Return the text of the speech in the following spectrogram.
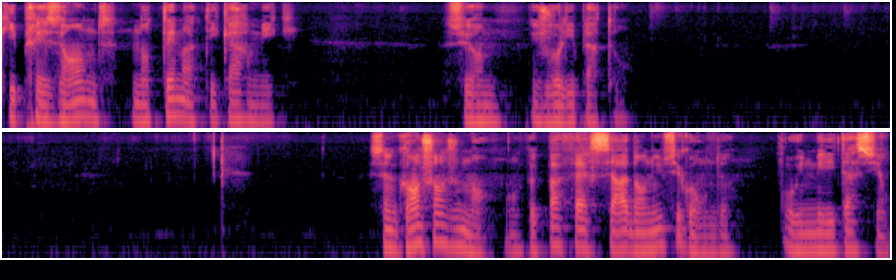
qui présentent nos thématiques karmiques sur un joli plateau. C'est un grand changement. On ne peut pas faire ça dans une seconde ou une méditation.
